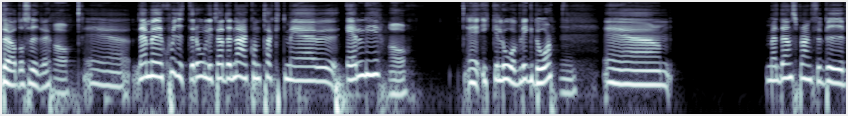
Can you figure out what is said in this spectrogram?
död och så vidare. Ja. Eh, nej men skitroligt, vi hade närkontakt med älg, Ja. icke lovlig då. Mm. Eh, men den sprang förbi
